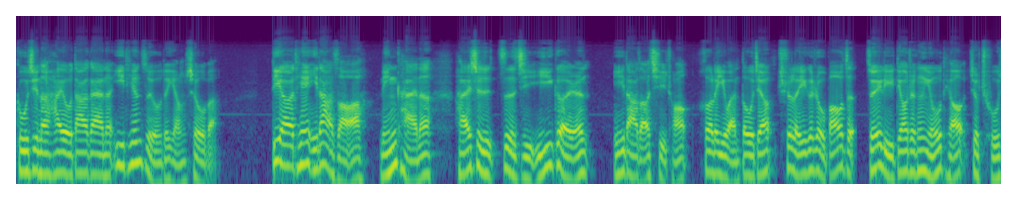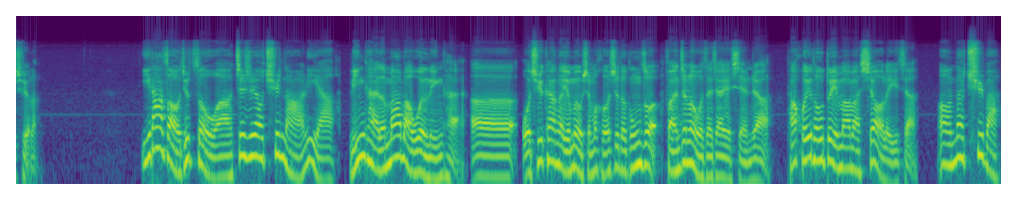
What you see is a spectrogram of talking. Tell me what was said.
估计呢还有大概呢一天左右的阳寿吧。第二天一大早啊，林凯呢还是自己一个人，一大早起床，喝了一碗豆浆，吃了一个肉包子，嘴里叼着根油条就出去了。一大早就走啊？这是要去哪里呀？林凯的妈妈问林凯：“呃，我去看看有没有什么合适的工作，反正呢我在家也闲着。”他回头对妈妈笑了一下：“哦，那去吧。”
